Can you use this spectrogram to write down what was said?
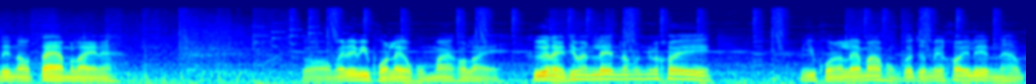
เล่นเอาแต้มอะไรนะ ก็ไม่ได้มีผลอะไรกับผมมากเท่าไหร่ คือไหนที่มันเล่นแล้วมันไม่ค่อยมีผลอะไรมากผมก็จะไม่ค่อยเล่นนะครับ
